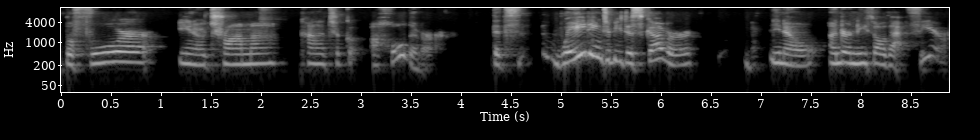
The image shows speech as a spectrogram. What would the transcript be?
before you know trauma kind of took a hold of her that's waiting to be discovered you know, underneath all that fear.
